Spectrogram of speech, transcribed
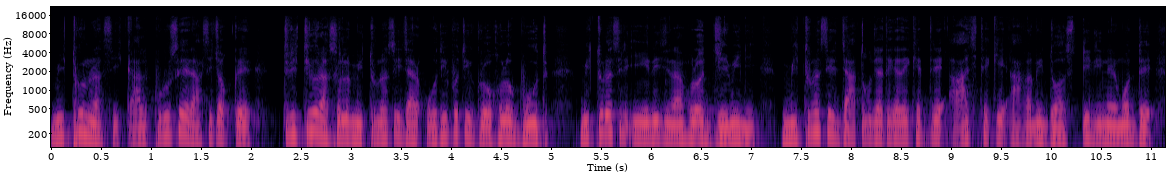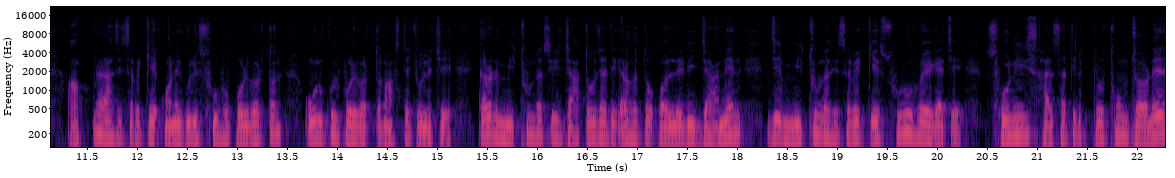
মিথুন রাশি কালপুরুষের রাশিচক্রের তৃতীয় রাশি হলো মিথুন রাশি, যার অধিপতি গ্রহ হলো বুধ। মিথুন রাশির ইংরেজি নাম হলো জেমিনি মিথুন রাশির জাতক জাতিকাদের ক্ষেত্রে আজ থেকে আগামী দশটি দিনের মধ্যে আপনার রাশি সাপেক্ষে অনেকগুলি শুভ পরিবর্তন, অনুকূল পরিবর্তন আসতে চলেছে। কারণ মিথুন রাশির জাতক জাতিকারা হয়তো অলরেডি জানেন যে মিথুন রাশি সাপেক্ষে শুরু হয়ে গেছে শনির সাড়ে সাতির প্রথম চরণের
